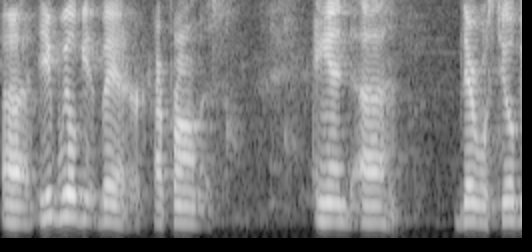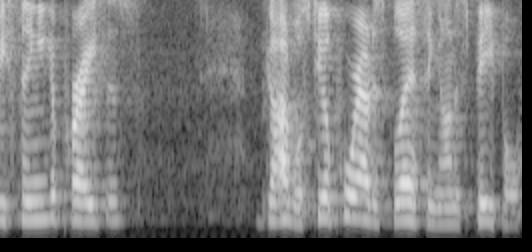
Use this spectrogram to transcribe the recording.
uh, it will get better, I promise. And uh, there will still be singing of praises. God will still pour out his blessing on his people.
